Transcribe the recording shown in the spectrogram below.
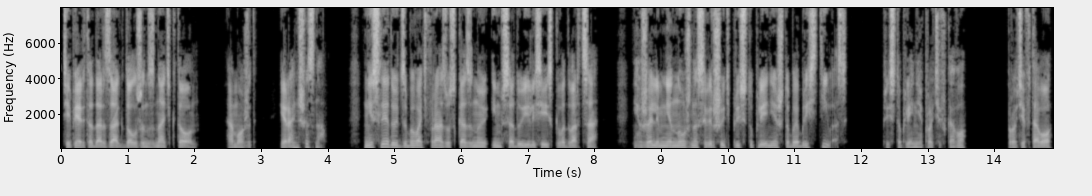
Теперь-то Дарзак должен знать, кто он. А может, и раньше знал. Не следует забывать фразу, сказанную им в саду Елисейского дворца. «Неужели мне нужно совершить преступление, чтобы обрести вас?» Преступление против кого? Против того,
